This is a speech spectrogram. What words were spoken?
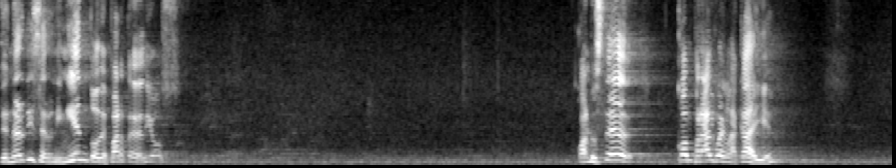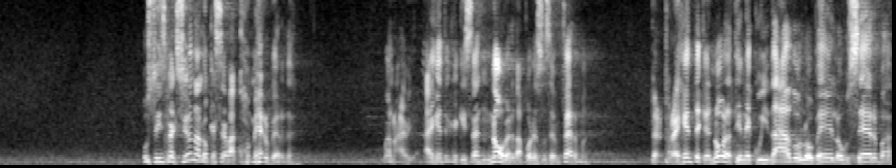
tener discernimiento de parte de Dios. Cuando usted compra algo en la calle, usted inspecciona lo que se va a comer, ¿verdad? Bueno, hay, gente que quizás no, ¿verdad? Por eso se enferma. Pero, pero hay gente que no, ¿verdad? Tiene cuidado, lo ve, lo observa.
